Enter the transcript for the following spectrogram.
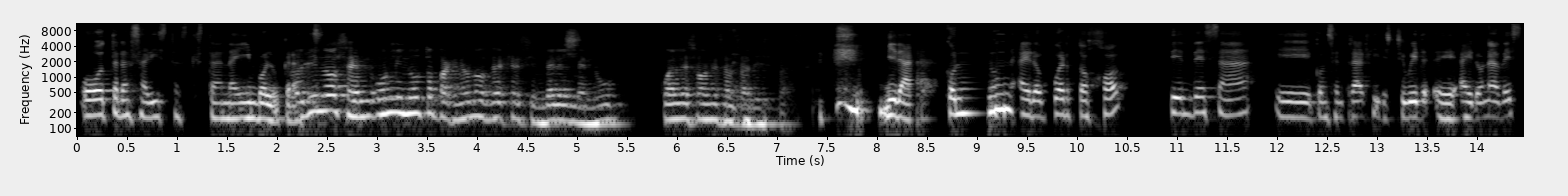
otras aristas que están ahí involucradas. Dinos en un minuto para que no nos dejes sin ver el menú. ¿Cuáles son esas aristas? Mira, con un aeropuerto hub tiendes a eh, concentrar y distribuir eh, aeronaves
